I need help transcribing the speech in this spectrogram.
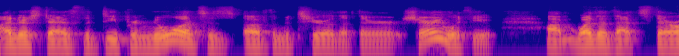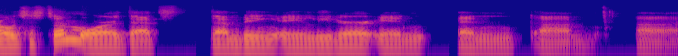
understands the deeper nuances of the material that they're sharing with you, um, whether that's their own system or that's them being a leader in and um, uh,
